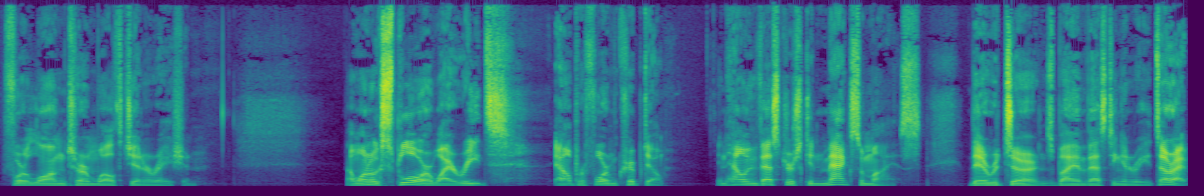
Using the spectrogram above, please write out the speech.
for long term wealth generation. I want to explore why REITs outperform crypto and how investors can maximize their returns by investing in REITs. All right,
